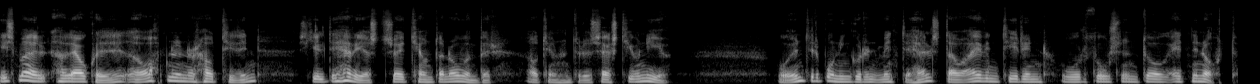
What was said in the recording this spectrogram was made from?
Ísmæl hafði ákveðið að opnunarháttíðin skildi hefjast 17. november 1869 og undirbúningurinn myndi helst á æfintýrin úr 1001 nótt.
